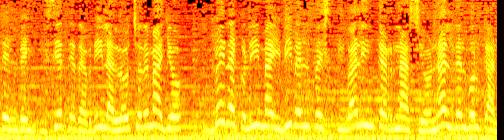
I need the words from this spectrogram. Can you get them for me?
Del 27 de abril al 8 de mayo, ven a Colima y vive el Festival Internacional del Volcán.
